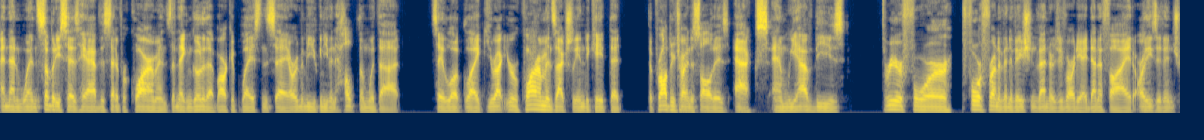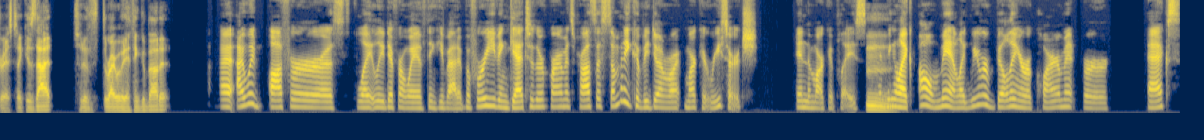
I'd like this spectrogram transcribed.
and then when somebody says, Hey, I have this set of requirements, then they can go to that marketplace and say, or maybe you can even help them with that. Say, look, like your, your requirements actually indicate that the problem you're trying to solve is X. And we have these three or four forefront of innovation vendors we've already identified. Are these of interest? Like, is that sort of the right way to think about it? I would offer a slightly different way of thinking about it. Before you even get to the requirements process, somebody could be doing market research in the marketplace mm. and being like, oh man, like we were building a requirement for X,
